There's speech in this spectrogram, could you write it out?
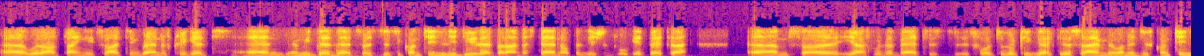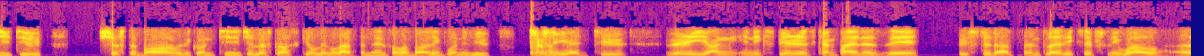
uh, without playing exciting brand of cricket, and and we did that. So it's just to continually do that. But I understand oppositions will get better. Um, so yeah, with the bats, it's, it's for it to look exactly the same. We want to just continue to shift the bar. We continue to lift our skill level up. And then from a bowling point of view, you had two very young, inexperienced campaigners there who stood up and played exceptionally well, uh,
